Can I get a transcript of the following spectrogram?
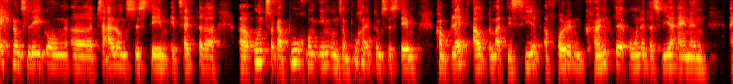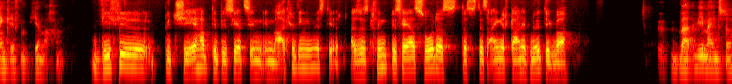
Rechnungslegung, äh, Zahlungssystem etc. Äh, und sogar Buchung in unserem Buchhaltungssystem komplett automatisiert erfolgen könnte, ohne dass wir einen Eingriff hier machen. Wie viel Budget habt ihr bis jetzt in, in Marketing investiert? Also es klingt bisher so, dass, dass das eigentlich gar nicht nötig war. Wie meinst du?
